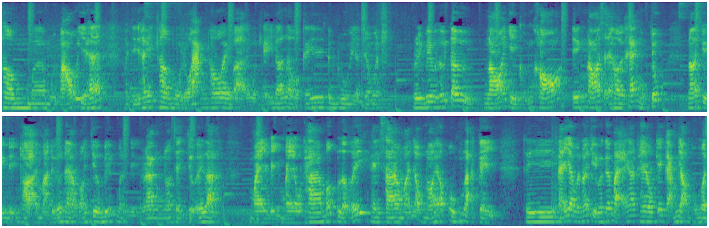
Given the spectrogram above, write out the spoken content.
thơm ờ, mùi máu gì hết. Mà chỉ thấy thơm mùi đồ ăn thôi, và mình nghĩ đó là một cái tin vui dành cho mình. Review thứ tư, nói gì cũng khó, tiếng nói sẽ hơi khác một chút. Nói chuyện điện thoại mà đứa nào nó chưa biết mình điện răng nó sẽ chửi là mày bị mèo tha mất lưỡi hay sao mà giọng nói ấp úng lạ kỳ? Thì nãy giờ mình nói chuyện với các bạn á, theo cái cảm nhận của mình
